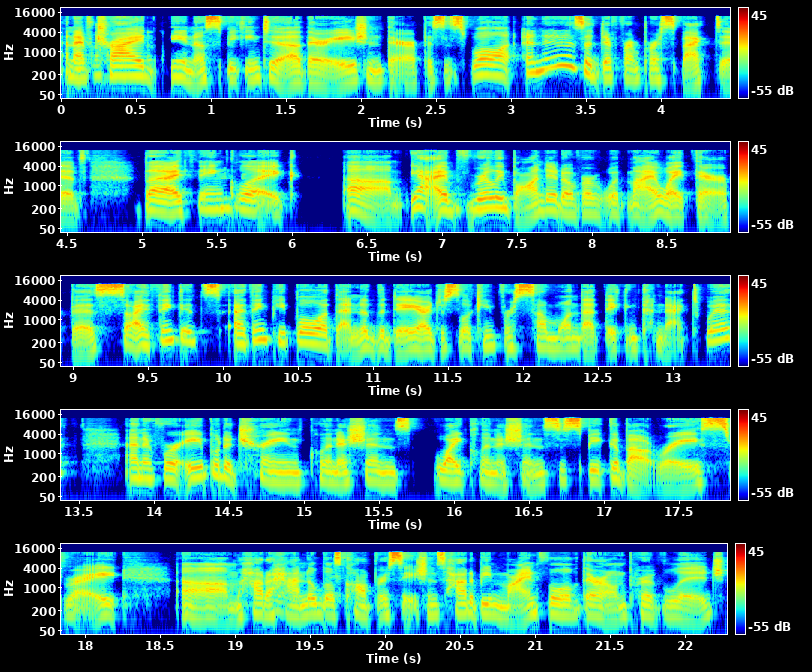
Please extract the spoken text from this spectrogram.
and I've tried, you know, speaking to other Asian therapists as well, and it is a different perspective. But I think Mhm. like um, yeah, I've really bonded over with my white therapist. So I think it's I think people at the end of the day are just looking for someone that they can connect with. And if we're able to train clinicians, white clinicians, to speak about race, right? Um, how to handle those conversations, how to be mindful of their own privilege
